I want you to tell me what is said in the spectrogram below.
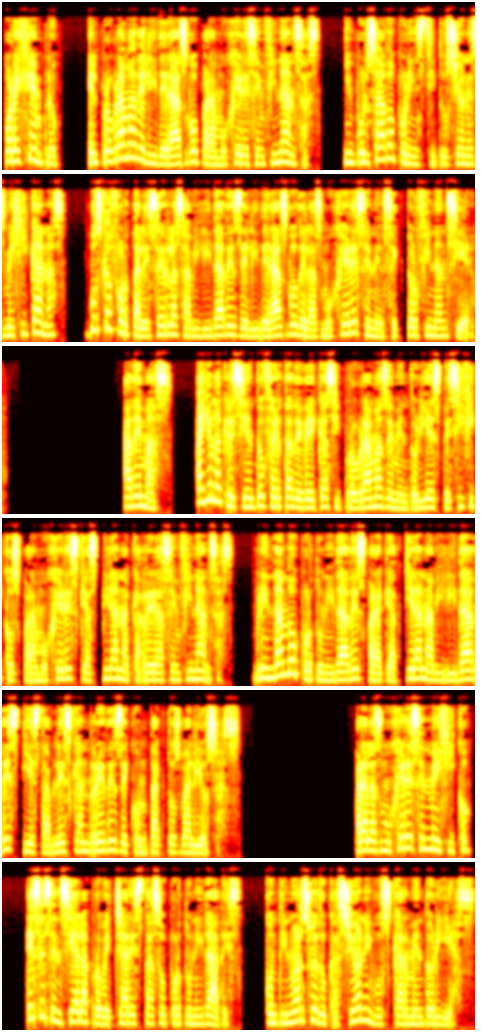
Por ejemplo, el programa de liderazgo para mujeres en finanzas, impulsado por instituciones mexicanas, busca fortalecer las habilidades de liderazgo de las mujeres en el sector financiero. Además, hay una creciente oferta de becas y programas de mentoría específicos para mujeres que aspiran a carreras en finanzas, brindando oportunidades para que adquieran habilidades y establezcan redes de contactos valiosas. Para las mujeres en México, es esencial aprovechar estas oportunidades, continuar su educación y buscar mentorías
